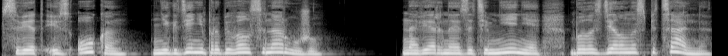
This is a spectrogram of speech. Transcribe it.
Свет из окон нигде не пробивался наружу. Наверное, затемнение было сделано специально,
